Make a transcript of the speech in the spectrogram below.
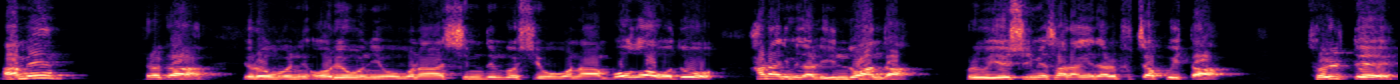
아멘. 그러니까 여러분이 어려움이 오거나 힘든 것이 오거나 뭐가 오도 하나님이 나를 인도한다. 그리고 예수님의 사랑이 나를 붙잡고 있다. 절대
